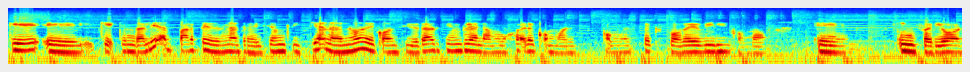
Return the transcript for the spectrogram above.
eh, que, que, en realidad parte de una tradición cristiana, ¿no? De considerar siempre a la mujer como el, como el sexo débil, como eh, inferior.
